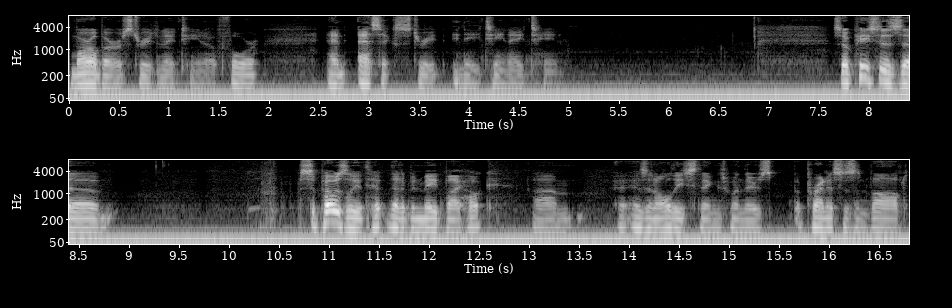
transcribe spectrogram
Marlborough Street in 1804, and Essex Street in 1818. So pieces uh, supposedly th- that have been made by Hook, um, as in all these things, when there's apprentices involved,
